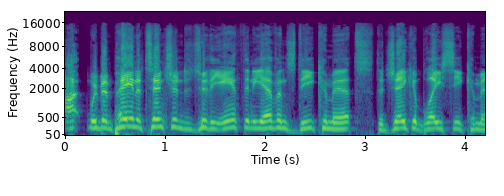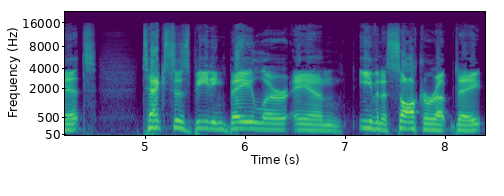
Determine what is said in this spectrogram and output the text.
I, we've been paying attention to, the Anthony Evans decommit, the Jacob Lacey commit, Texas beating Baylor, and even a soccer update,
